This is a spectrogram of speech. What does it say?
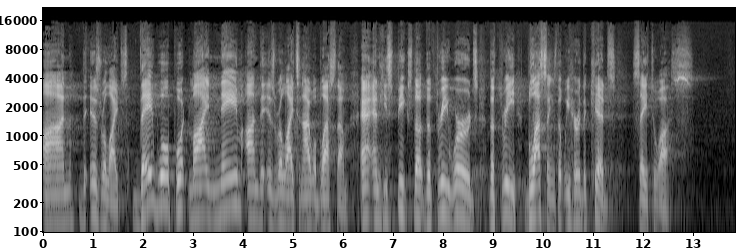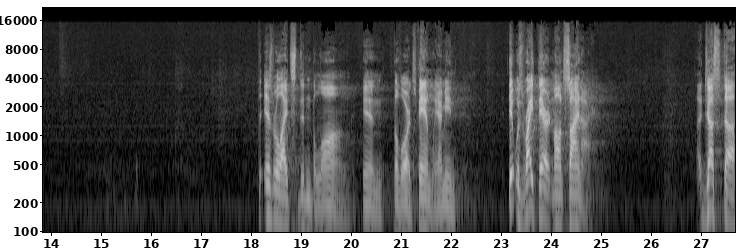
on the Israelites. They will put my name on the Israelites and I will bless them. And, and, he speaks the, the three words, the three blessings that we heard the kids say to us. The Israelites didn't belong in the Lord's family. I mean, it was right there at Mount Sinai. Just uh,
